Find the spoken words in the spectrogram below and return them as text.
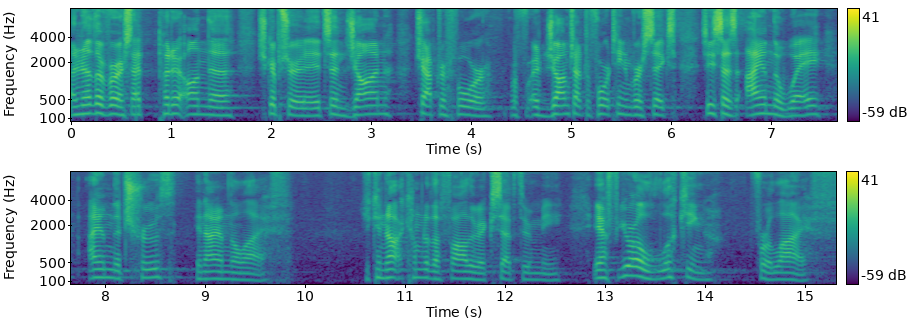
Another verse, I put it on the scripture. It's in John chapter 4, John chapter 14, verse 6. Jesus says, I am the way, I am the truth, and I am the life. You cannot come to the Father except through me. If you're looking for life,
